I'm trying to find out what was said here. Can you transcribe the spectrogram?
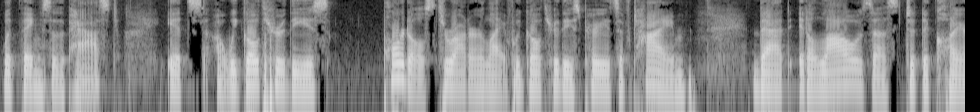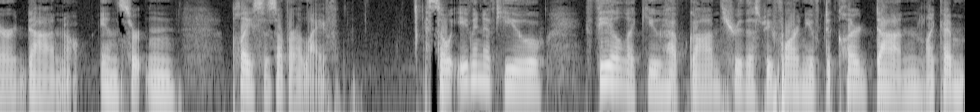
with things of the past. It's uh, we go through these portals throughout our life. We go through these periods of time that it allows us to declare done in certain places of our life. So even if you feel like you have gone through this before and you've declared done, like I'm,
